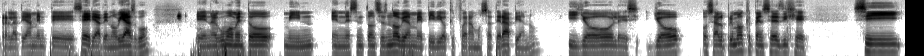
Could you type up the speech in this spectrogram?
relativamente seria de noviazgo. En algún momento mi en ese entonces novia me pidió que fuéramos a terapia, ¿no? Y yo les yo, o sea, lo primero que pensé es dije, si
